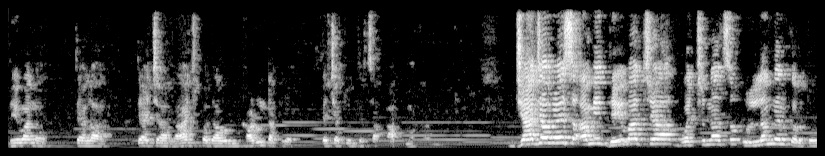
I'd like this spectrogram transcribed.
देवानं त्याला त्याच्या राजपदावरून काढून टाकलं त्याच्यातून त्याचा आत्मा काढून ज्या ज्या वेळेस आम्ही देवाच्या वचनाचं उल्लंघन करतो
